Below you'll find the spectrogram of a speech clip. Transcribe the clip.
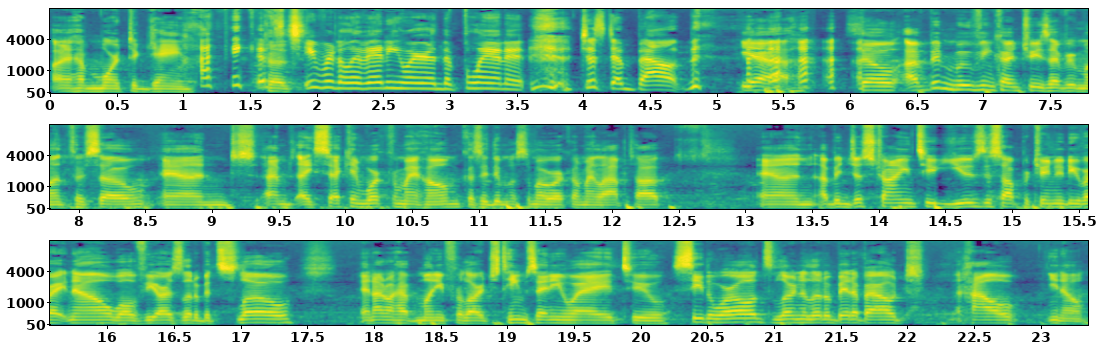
I have more to gain. I think it's cheaper to live anywhere in the planet, just about. yeah. So I've been moving countries every month or so, and I'm, I, I can work from my home because I do most of my work on my laptop. And I've been just trying to use this opportunity right now while VR is a little bit slow, and I don't have money for large teams anyway to see the world, learn a little bit about how you know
